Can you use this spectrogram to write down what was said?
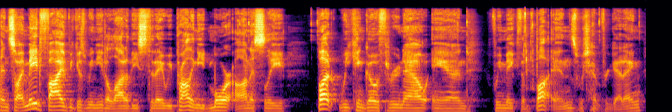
And so I made five because we need a lot of these today. We probably need more, honestly, but we can go through now and if we make the buttons, which I'm forgetting,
